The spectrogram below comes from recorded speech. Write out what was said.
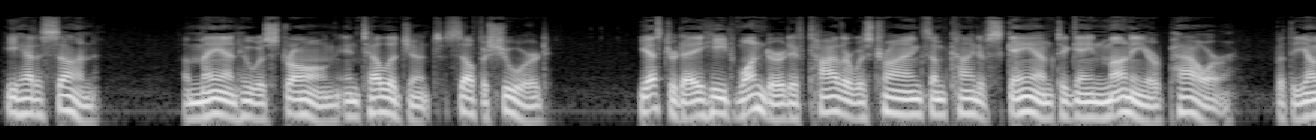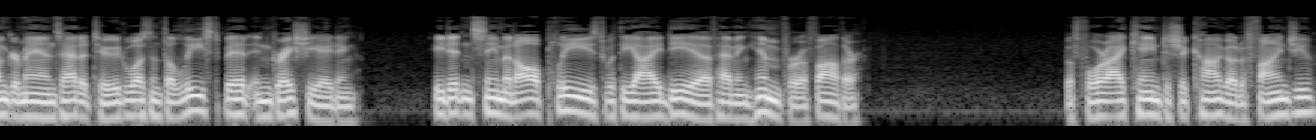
He had a son, a man who was strong, intelligent, self assured. Yesterday, he'd wondered if Tyler was trying some kind of scam to gain money or power, but the younger man's attitude wasn't the least bit ingratiating. He didn't seem at all pleased with the idea of having him for a father. Before I came to Chicago to find you,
